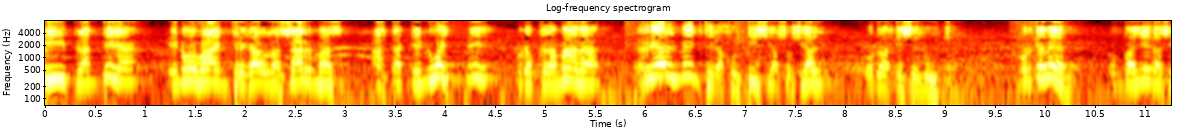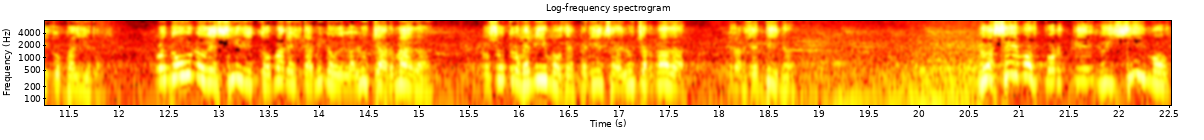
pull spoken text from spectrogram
y plantea que no va a entregar las armas hasta que no esté proclamada realmente la justicia social por la que se lucha. Porque a ver, compañeras y compañeros, cuando uno decide tomar el camino de la lucha armada, nosotros venimos de experiencia de lucha armada en Argentina, lo hacemos porque lo hicimos,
